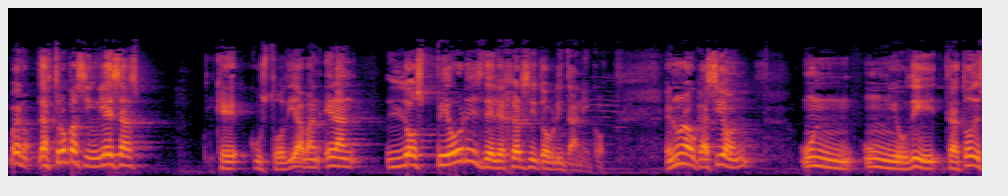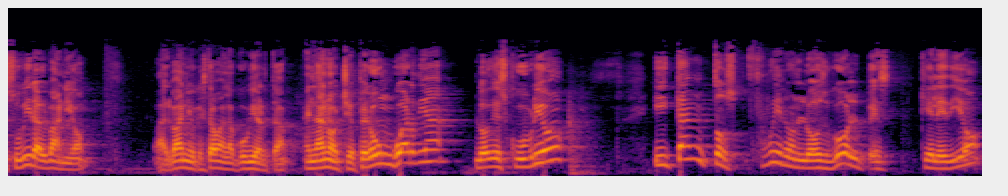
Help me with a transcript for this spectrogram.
Bueno, las tropas inglesas que custodiaban eran los peores del ejército británico. En una ocasión, un, un trató de subir al baño al baño que estaba en la cubierta en la noche, pero un guardia lo descubrió y tantos fueron los golpes que le dio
